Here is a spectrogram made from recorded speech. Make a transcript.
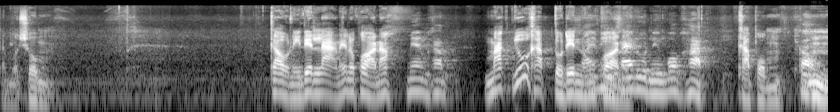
ท่านผู้ชม เก้านี่เด่นล่างเด้เนาะพอเนาะแม่นครับมักอยู่ครับตัวเด่นขสาอยงวิ่พ่งอสายเนี่ยรูดนี่บ่พลาดครับผมเก้าอืม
